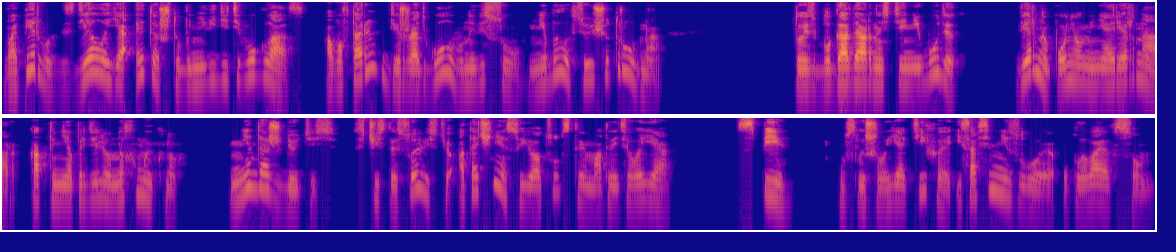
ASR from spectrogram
Во-первых, сделала я это, чтобы не видеть его глаз, а во-вторых, держать голову на весу мне было все еще трудно. То есть благодарности не будет? Верно понял меня Рернар, как-то неопределенно хмыкнув. Не дождетесь. С чистой совестью, а точнее с ее отсутствием, ответила я. «Спи», — услышала я тихое и совсем не злое, уплывая в сон.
